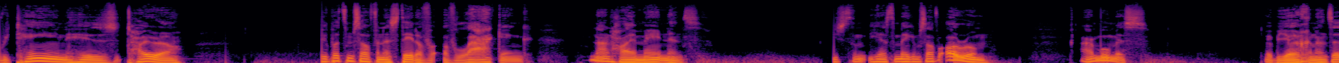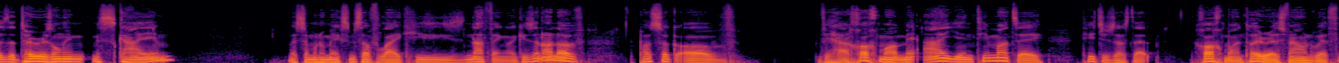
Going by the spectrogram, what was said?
retain his Torah he puts himself in a state of, of lacking, not high maintenance. He has to make himself arum, armumis. Rabbi Yochanan says the Torah is only miskayim by someone who makes himself like he's nothing, like he's an of pasuk of v'ha'chochma me'ayin timate teaches us that chochma and Torah is found with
